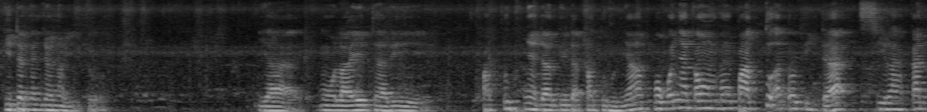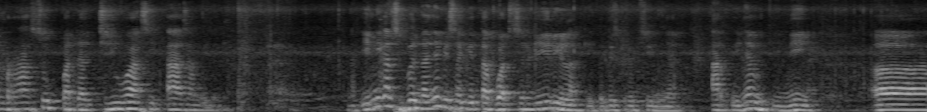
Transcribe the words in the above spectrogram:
Gidang Kencono itu. Ya mulai dari patuhnya dan tidak patuhnya. Pokoknya kamu mau patuh atau tidak silahkan merasuk pada jiwa si A sampai ini. Nah ini kan sebenarnya bisa kita buat sendiri lah gitu deskripsinya. Artinya begini eh,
